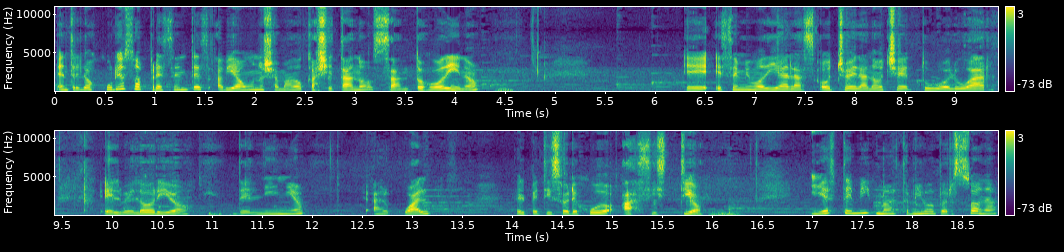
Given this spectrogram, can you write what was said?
Entre los curiosos presentes había uno llamado Cayetano Santos Godino. Eh, ese mismo día a las 8 de la noche tuvo lugar el velorio del niño al cual el petiso orejudo asistió. Y este misma, esta misma persona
